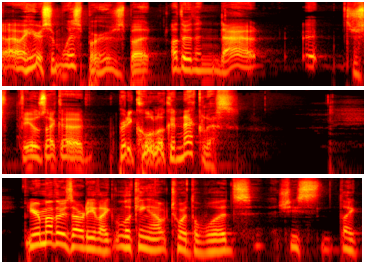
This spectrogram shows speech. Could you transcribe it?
I hear some whispers, but other than that, it just feels like a pretty cool looking necklace. Your mother's already like looking out toward the woods. She's like,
